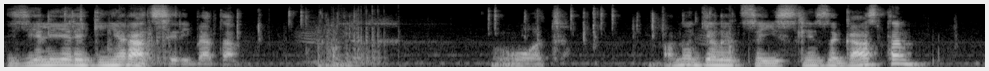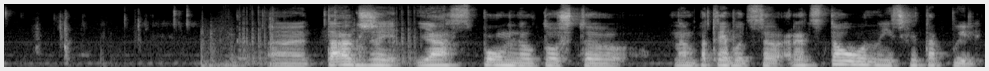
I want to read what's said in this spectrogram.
зелье регенерации, ребята. Вот. Оно делается из слезогаста. Э, также я вспомнил то, что нам потребуется редстоун и светопыль.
